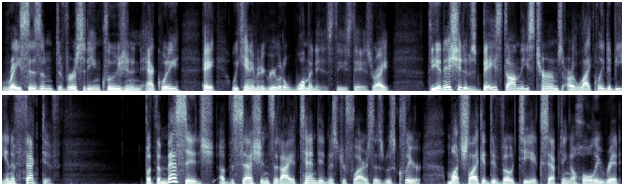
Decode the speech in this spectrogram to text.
racism, diversity, inclusion, and equity, hey, we can't even agree what a woman is these days, right? The initiatives based on these terms are likely to be ineffective. But the message of the sessions that I attended, Mr. Flier says, was clear. Much like a devotee accepting a holy writ,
